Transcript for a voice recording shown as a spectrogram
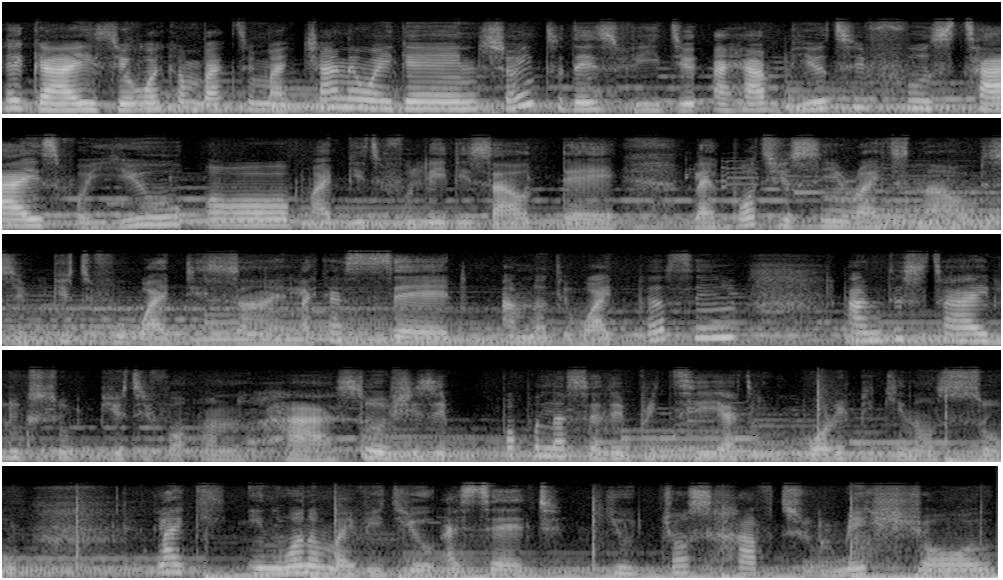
hey guys you're welcome back to my channel again. So in today's video i have beautiful styles for you all my beautiful ladies out there. Like what you're seeing right now this is a beautiful white design. Like i said i'm not a white person and this style looks so beautiful on her. So she's a popular celebrity at worry picking or so like in one of my video i said you just have to make sure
